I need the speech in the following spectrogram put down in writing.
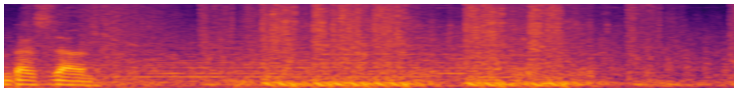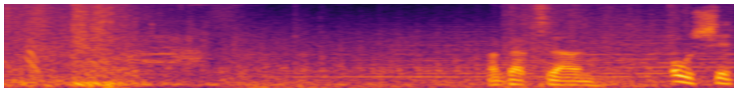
You can Oh shit.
